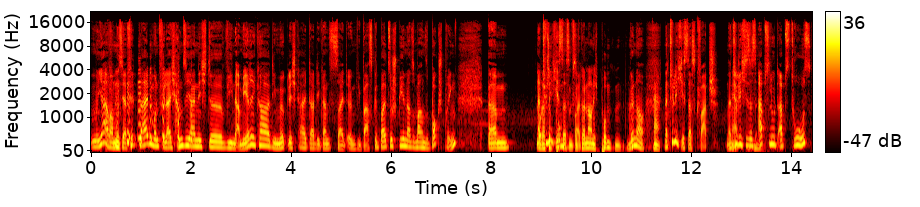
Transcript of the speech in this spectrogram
Ja, man muss ja fit bleiben und vielleicht haben sie ja nicht äh, wie in Amerika die Möglichkeit, da die ganze Zeit irgendwie Basketball zu spielen, also machen sie Bockspringen. Ähm, natürlich ist das Sie Quatsch. können auch nicht pumpen. Ne? Genau. Ja. Mhm. Natürlich ist das Quatsch. Natürlich ist es absolut abstrus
